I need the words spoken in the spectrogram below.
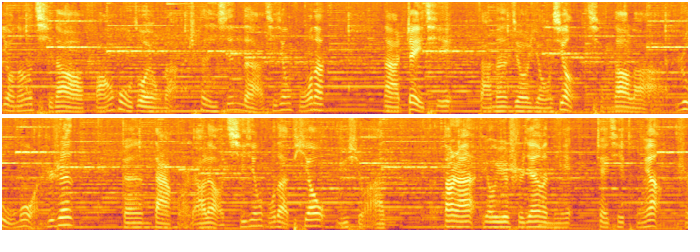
又能起到防护作用的称心的骑行服呢？那这期咱们就有幸请到了入墨之身，跟大伙儿聊聊骑行服的挑与选。当然，由于时间问题，这期同样是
